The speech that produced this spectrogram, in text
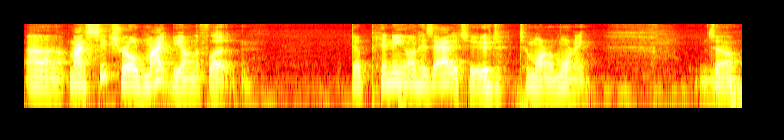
Uh, my six year old might be on the float, depending on his attitude tomorrow morning. So,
